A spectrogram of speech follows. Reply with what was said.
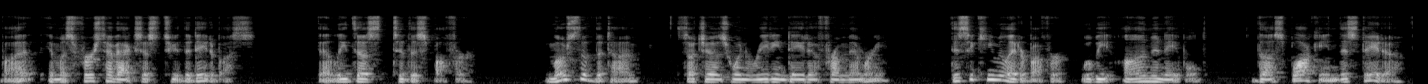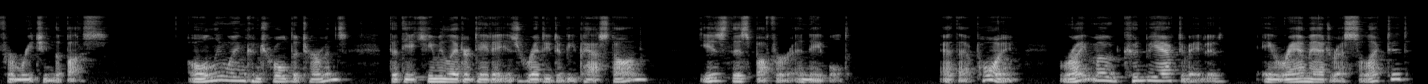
but it must first have access to the data bus. That leads us to this buffer. Most of the time, such as when reading data from memory, this accumulator buffer will be unenabled, thus blocking this data from reaching the bus. Only when control determines that the accumulator data is ready to be passed on is this buffer enabled. At that point, write mode could be activated, a RAM address selected,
